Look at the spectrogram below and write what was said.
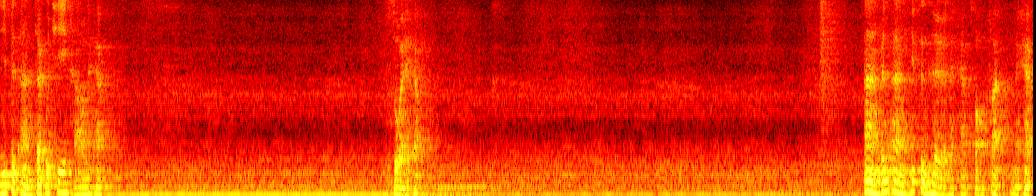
นี่เป็นอ่างจากุชิเขานะครับ สวยครับอ่างเป็นอ่างฮิสเซนเทอร์นะครับสองฝั่งนะครับ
